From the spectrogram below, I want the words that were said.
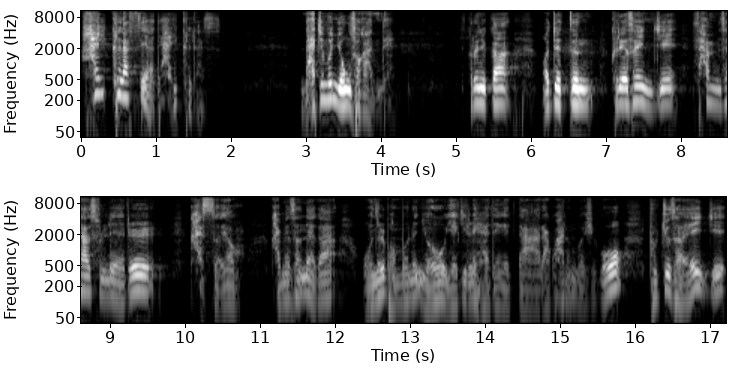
high class여야 돼 high class. 낮으면 용서가 안 돼. 그러니까 어쨌든 그래서 이제 삼사순례를 갔어요. 가면서 내가 오늘 법문은 요 얘기를 해야 되겠다라고 하는 것이고 불주사에 이제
